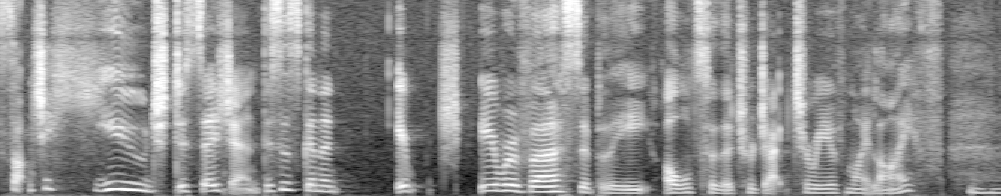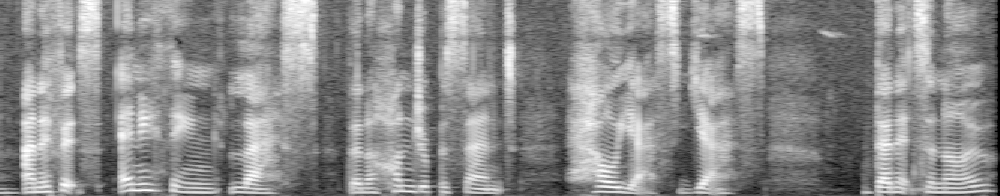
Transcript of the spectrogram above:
such a huge decision. This is going to ir- irreversibly alter the trajectory of my life. And if it's anything less than 100%, hell yes, yes, then it's a no.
